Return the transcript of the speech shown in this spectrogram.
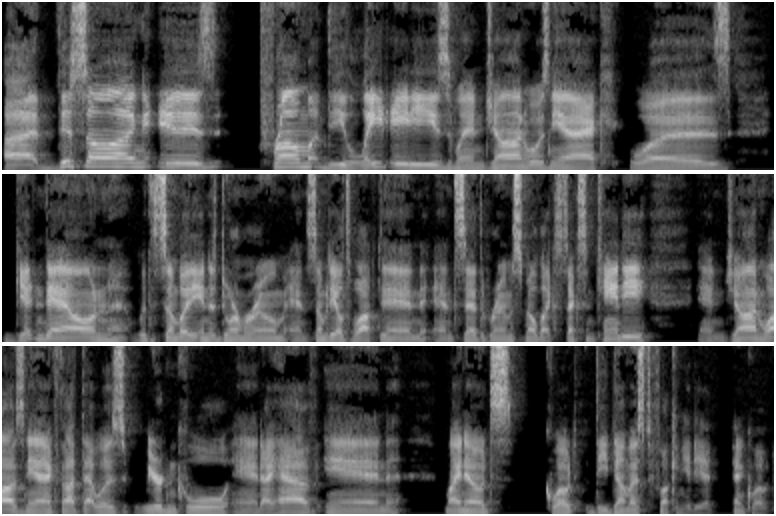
Uh, this song is from the late 80s when John Wozniak was getting down with somebody in his dorm room and somebody else walked in and said the room smelled like sex and candy. And John Wozniak thought that was weird and cool. And I have in my notes, quote, the dumbest fucking idiot, end quote.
